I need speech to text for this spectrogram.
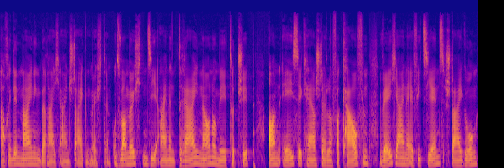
auch in den Mining-Bereich einsteigen möchte. Und zwar möchten sie einen 3-Nanometer-Chip an ASIC Hersteller verkaufen, welche eine Effizienzsteigerung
